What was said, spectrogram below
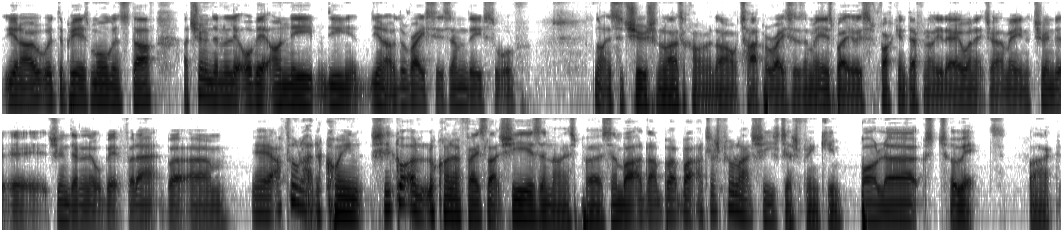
you know with the Piers Morgan stuff. I tuned in a little bit on the the you know the racism, the sort of not institutionalized. I can't remember what type of racism it is, but it was fucking definitely there, wasn't it? Do you know what I mean? Tuned it, tuned in a little bit for that, but um, yeah, I feel like the Queen. She's got a look on her face like she is a nice person, but but but I just feel like she's just thinking bollocks to it. Like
